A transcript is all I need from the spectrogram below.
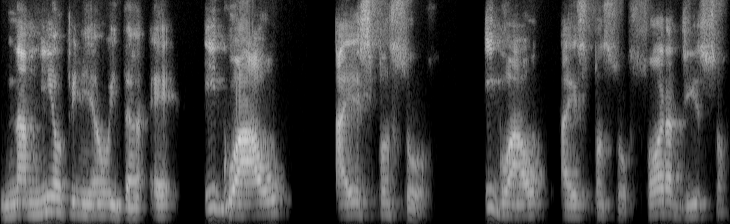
na minha opinião, Idan, é igual a expansor. Igual a expansor. Fora disso,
